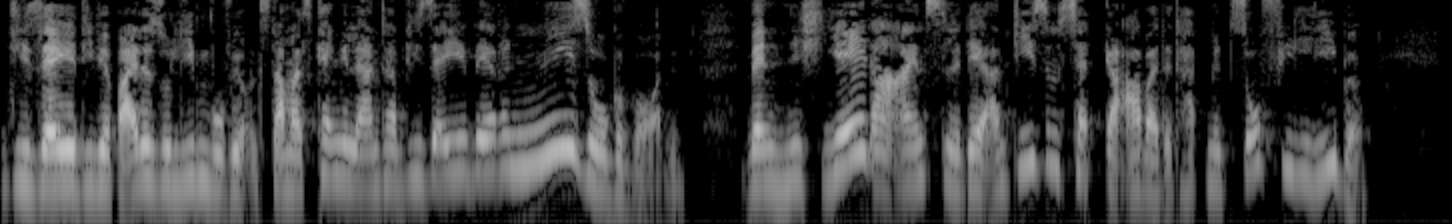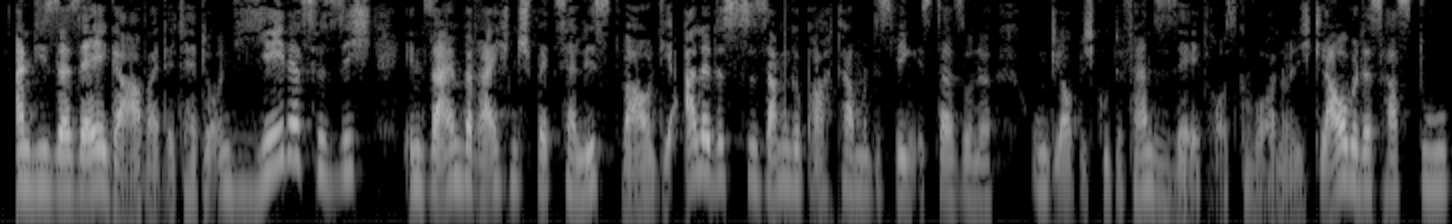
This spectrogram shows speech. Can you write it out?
die Serie, die wir beide so lieben, wo wir uns damals kennengelernt haben. Die Serie wäre nie so geworden, wenn nicht jeder Einzelne, der an diesem Set gearbeitet hat, mit so viel Liebe an dieser Serie gearbeitet hätte und jeder für sich in seinem Bereich ein Spezialist war und die alle das zusammengebracht haben und deswegen ist da so eine unglaublich gute Fernsehserie draus geworden. Und ich glaube, das hast du,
